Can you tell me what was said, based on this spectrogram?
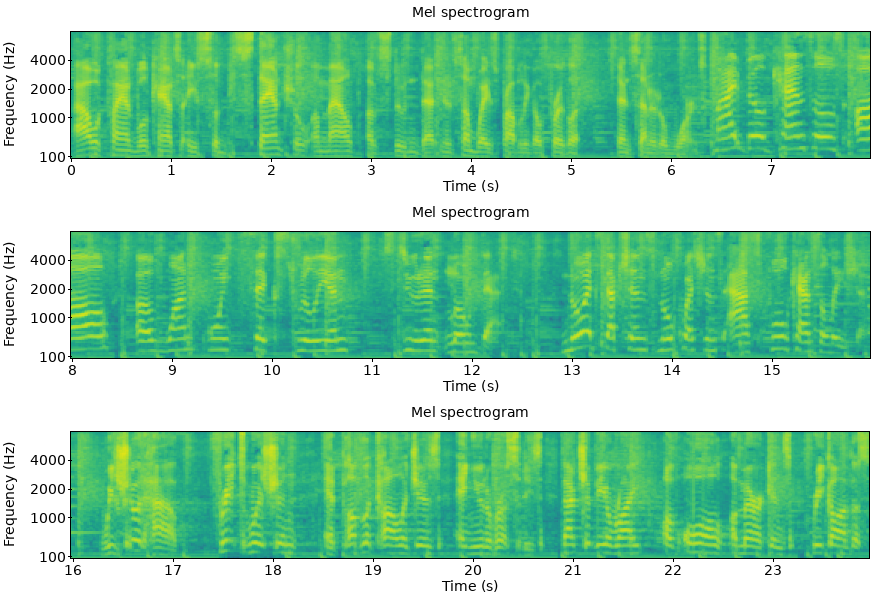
Our plan will cancel a substantial amount of student debt and in some ways probably go further than Senator Warren's. My bill cancels all of 1.6 trillion student loan debt. No exceptions, no questions asked, full cancellation. We should have free tuition at public colleges and universities. That should be a right of all Americans, regardless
